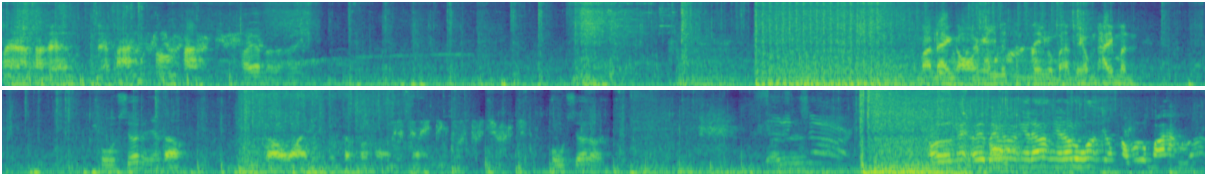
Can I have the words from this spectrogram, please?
Mấy là sao để để phá bức tường ta thấy anh rồi thấy anh. má đang ngồi ngay đích thanh niên luôn mà thanh niên không thấy mình. Full shot rồi nha. Sao sao ngoài? Mình có thể full shot rồi. Ờ nghe ê bé nghe đó nghe đó luôn á. Trong phòng có luôn ba thằng nữa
